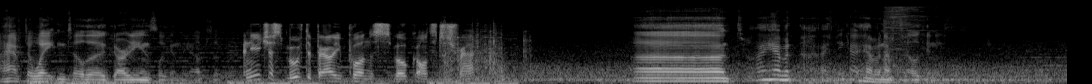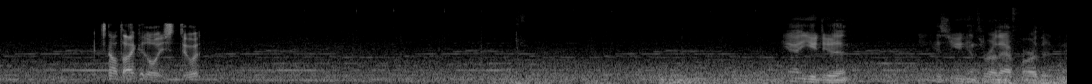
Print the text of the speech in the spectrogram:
I have to wait until the guardians look in the opposite way. And you just move the barrel you put on the smoke onto the trap. Uh, do I haven't. I think I have enough telekinesis to do If not, I could always do it. Yeah, you do it. Because you can throw that farther than.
